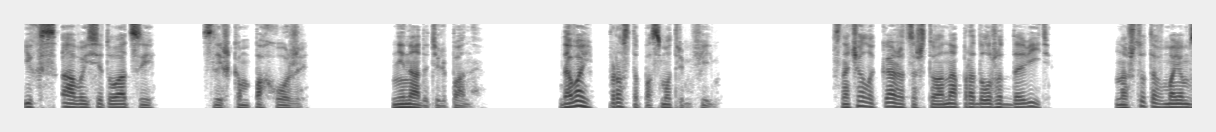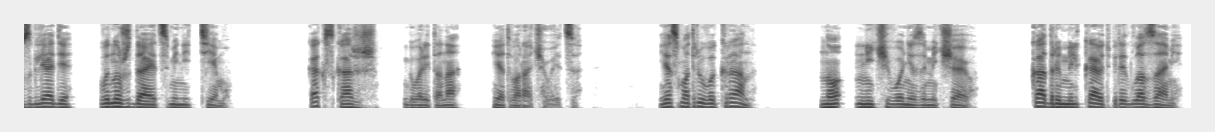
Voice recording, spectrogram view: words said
Их с Авой ситуации слишком похожи. Не надо, тюльпан. Давай просто посмотрим фильм. Сначала кажется, что она продолжит давить, но что-то в моем взгляде вынуждает сменить тему. «Как скажешь», — говорит она и отворачивается. Я смотрю в экран, но ничего не замечаю. Кадры мелькают перед глазами.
